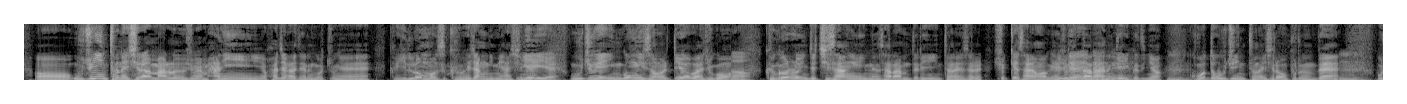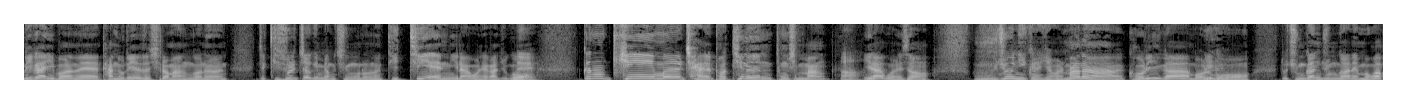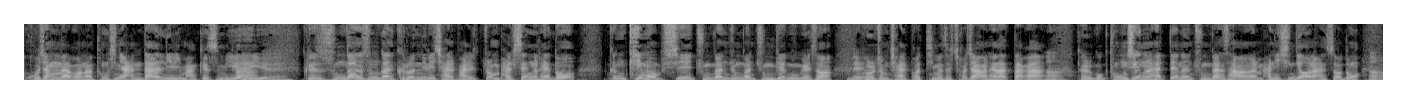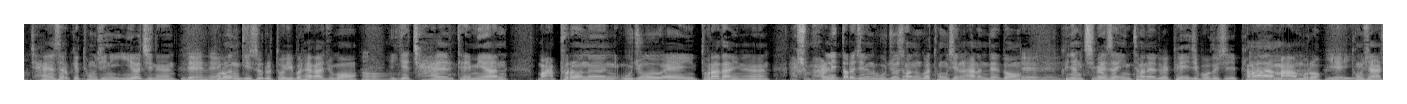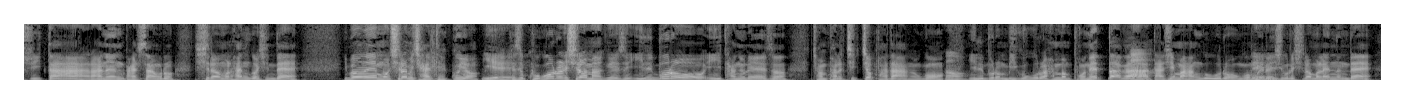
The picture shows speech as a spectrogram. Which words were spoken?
어, 우주 인터넷이라는 말로 요즘에 많이 화제가 되는 것 중에 그 일론 머스크 회장님이 하시는 예, 예. 우주에 인공위성을 띄워가지고 어. 그걸로 이제 지상에 있는 사람들이 인터넷을 쉽게 사용하게 해주겠다라는 네네네. 네, 게 네. 있거든요. 음. 그것도 우주 인터넷이라고 부르는데 음. 우리가 이번에 다누리에서 실험한 거는 이제 기술적인 명칭으로는 DTN이라고 해가지고 네. 끊김을 잘 버티는 통신망이라고 어. 해서 우주니까 이게 얼마나 거리가 멀고 예. 또 중간 중간에 뭐가 고장 나거나 통신이 안 닿을 일이 많겠습니까? 예, 예. 그래서 순간 순간 그런 일이 잘 좀 발생을 해도 끊김 없이 중간 중간 중계국에서 네. 그걸 좀 잘 버티면서 저장을 해놨다가 어. 결국 통신을 할 때는 중간 상황을 많이 신경을 안 써도 어. 자연스럽게 통신이 이어지는 네네. 그런 기술을 도입을 해가지고 어. 이게 잘 되면 뭐 앞으로는 우주에 돌아다니는 아주 멀리 떨어 지는 우주선과 통신을 하는데도 네네. 그냥 집에서 인터넷 웹페이지 보듯이 편안한 아. 마음으로 예, 예. 통신할 수 있다라는 발상으로 실험을 한 것인데 이번에 뭐 실험이 잘 됐고요. 예. 그래서 그거를 실험하기 위해서 일부러 이 다누리에서 전파를 직접 받아 안 오고 어. 일부러 미국으로 한번 보냈다가 아. 다시 뭐 한국으로 오고 뭐 네. 뭐 이런 식으로 실험을 했는데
